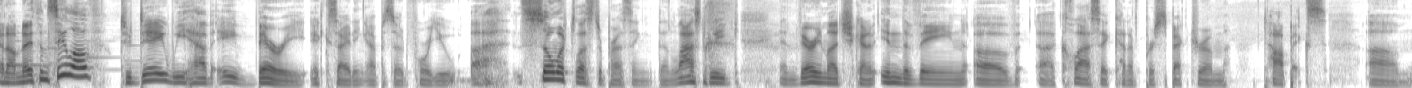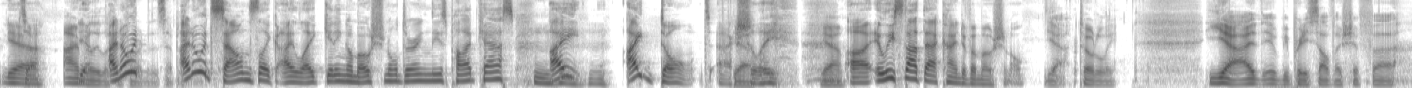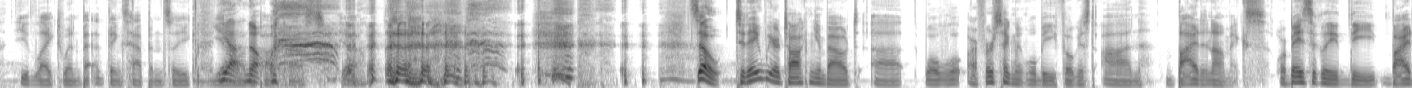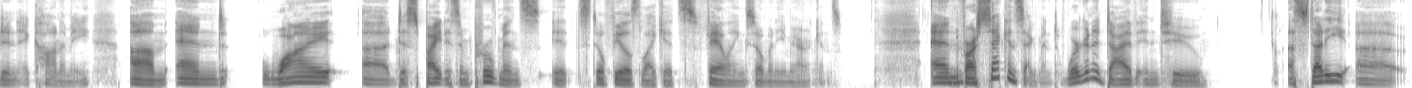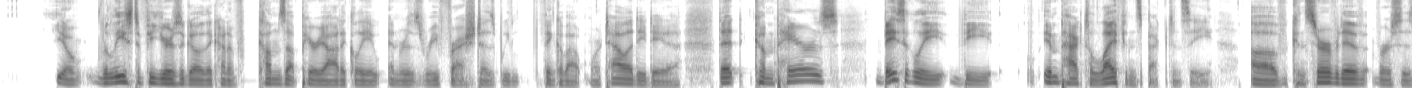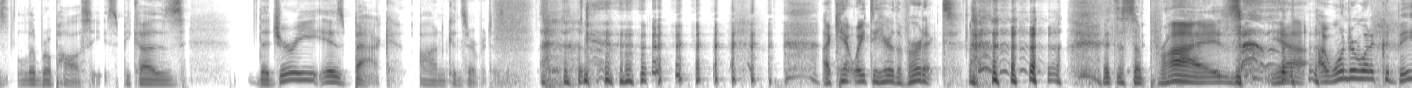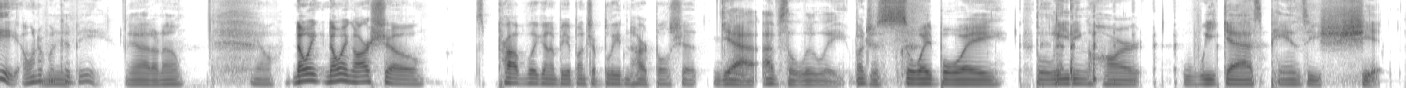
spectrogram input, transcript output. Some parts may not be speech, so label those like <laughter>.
And I'm Nathan Seelove. Today we have a very exciting episode for you. Uh, so much less depressing than last <laughs> week, and very much kind of in the vein of uh, classic kind of Perspectrum topics. Um, Yeah. so I'm Yeah, really I looking know forward it- to this episode. I know it sounds like I like getting emotional during these podcasts. I <laughs> I don't actually. <laughs> yeah, Uh, at least not that kind of emotional. yeah, totally. Yeah, I, it would be pretty selfish if uh, you liked when bad things happen, so you could yell Yeah, on no. the podcast. <laughs> yeah. so today we are talking about. Uh, well, we'll, our first segment will be focused on Bidenomics, or basically the Biden economy, um, and why, uh, despite its improvements, it still feels like it's failing so many Americans. And for our second segment, we're going to dive into a study, uh, you know, released a few years ago that kind of comes up periodically and is refreshed as we think about mortality data that compares basically the impact to life expectancy of conservative versus liberal policies because the jury is back on conservatism. <laughs> I can't wait to hear the verdict. <laughs> it's a surprise. yeah, I wonder what it could be. I wonder what it mm. could be. yeah, I don't know. You know, knowing knowing our show, it's probably going to be a bunch of bleeding heart bullshit. Yeah, absolutely. A bunch of soy boy, bleeding <laughs> heart, weak ass pansy shit. <laughs>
